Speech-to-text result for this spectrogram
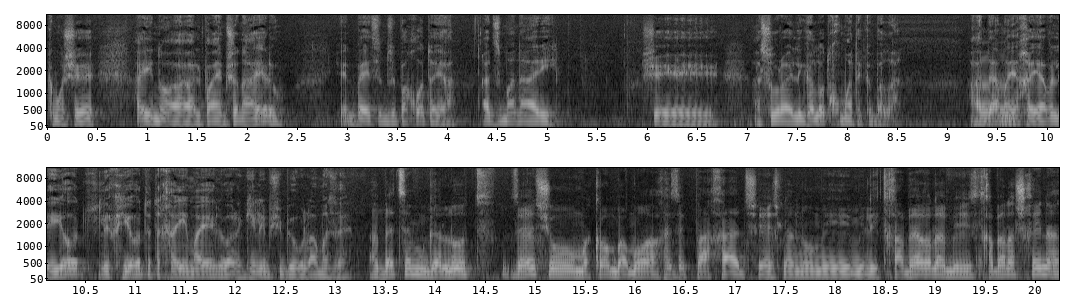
כמו שהיינו האלפיים שנה האלו, כן, בעצם זה פחות היה, עד זמן הארי, שאסור היה לגלות חומת הקבלה. האדם היה חייב להיות, לחיות את החיים האלו, הרגילים שבעולם הזה. אבל בעצם גלות זה איזשהו מקום במוח, איזה פחד שיש לנו מ- מלהתחבר, מלהתחבר לשכינה.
